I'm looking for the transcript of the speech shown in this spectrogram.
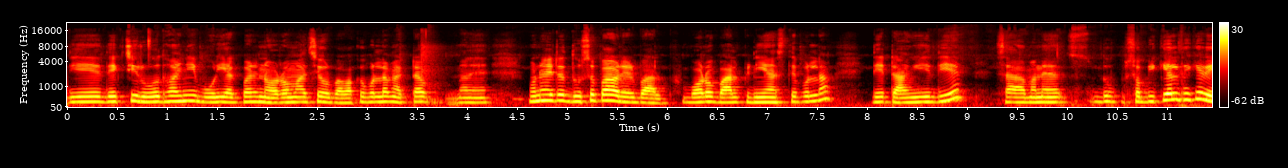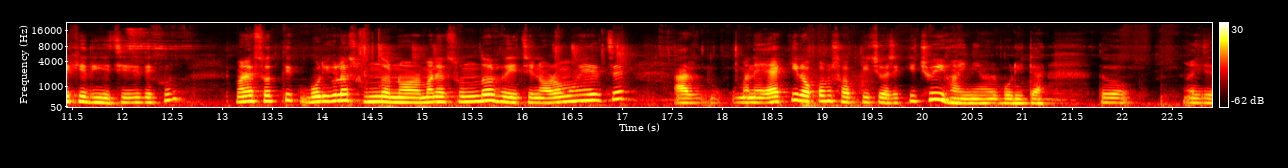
দিয়ে দেখছি রোদ হয়নি, বড়ি একবারে নরম আছে। ওর বাবাকে বললাম, একটা মানে মনে হয় এটা দুশো পাওয়ারের বাল্ব, বড় বাল্ব নিয়ে আসতে বললাম। দিয়ে টাঙিয়ে দিয়ে সা মানে দু- বিকেল থেকে রেখে দিয়েছি দেখুন। মানে সত্যি বড়িগুলো সুন্দর, ন মানে সুন্দর হয়েছে, নরম হয়েছে। আর মানে একই রকম সব কিছু আছে, কিছুই হয়নি আমার বড়িটা। তো এই যে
